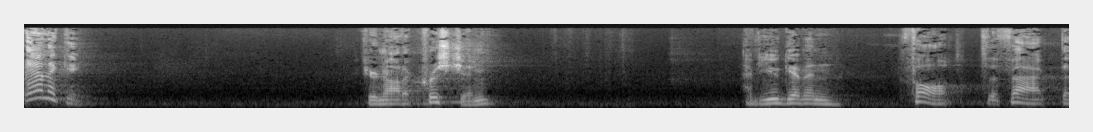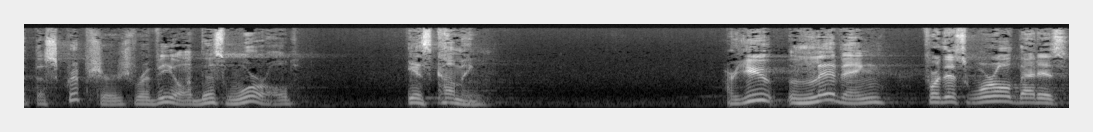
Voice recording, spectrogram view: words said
panicking? If you're not a Christian, have you given thought to the fact that the scriptures reveal this world is coming? Are you living for this world that is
